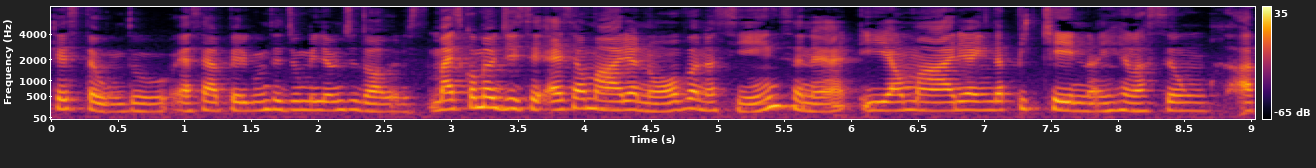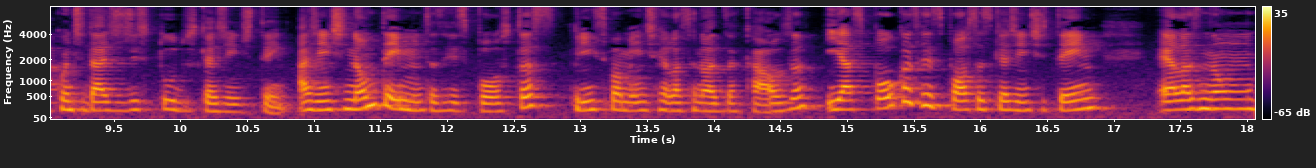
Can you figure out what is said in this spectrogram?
questão do, essa é a pergunta de um milhão de dólares. Mas como eu disse, essa é uma área nova na ciência, né? E é uma área ainda pequena em relação à quantidade de estudos que a gente tem. A gente não tem muitas respostas, principalmente relacionadas à causa, e as poucas respostas que a gente tem elas não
